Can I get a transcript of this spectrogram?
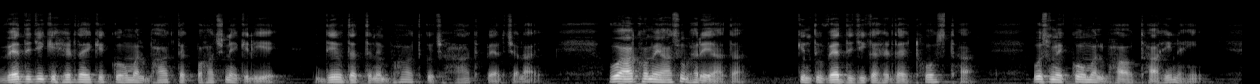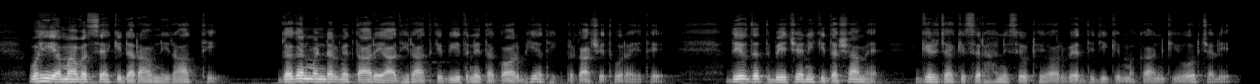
वैद्य जी के हृदय के कोमल भाग तक पहुँचने के लिए देवदत्त ने बहुत कुछ हाथ पैर चलाए। वो आँखों में आँसू भरे आता, किंतु वैद्य जी का हृदय ठोस था, उसमें कोमल भाव था ही नहीं। वही अमावस्या की डरावनी रात थी। गगन मंडल में तारे आधी रात के बीतने तक और भी अधिक प्रकाशित हो रहे थे। देवदत्त बेचैनी की दशा में गिरजा के सिरहाने से उठे और वैद्य जी के मकान की ओर चले।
